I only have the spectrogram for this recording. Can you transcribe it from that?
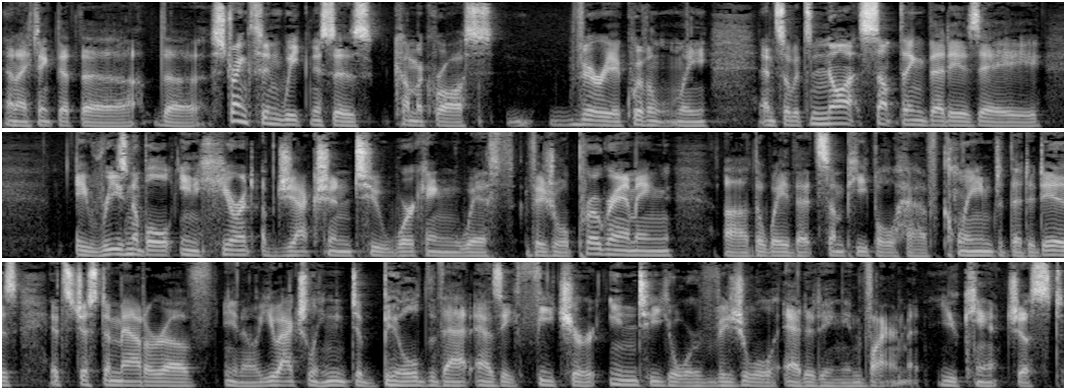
And I think that the the strengths and weaknesses come across very equivalently. And so it's not something that is a a reasonable inherent objection to working with visual programming uh, the way that some people have claimed that it is. It's just a matter of, you know, you actually need to build that as a feature into your visual editing environment. You can't just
